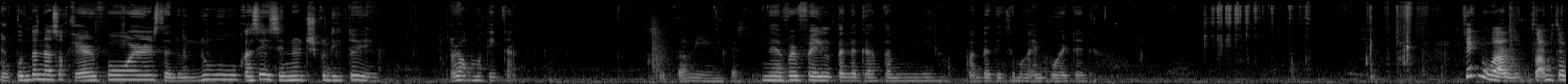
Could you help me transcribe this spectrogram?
Nagpunta na sa Careforce, sa Lulu, kasi sinerch ko dito eh. Wala akong makita. Si Tamimi kasi. Never fail talaga ang tamimi no? pagdating sa mga imported. Check mo nga, saan ito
